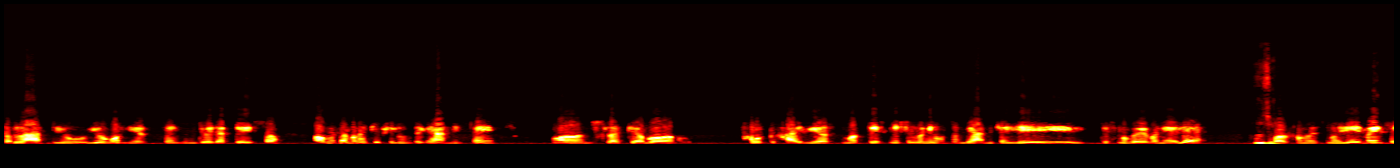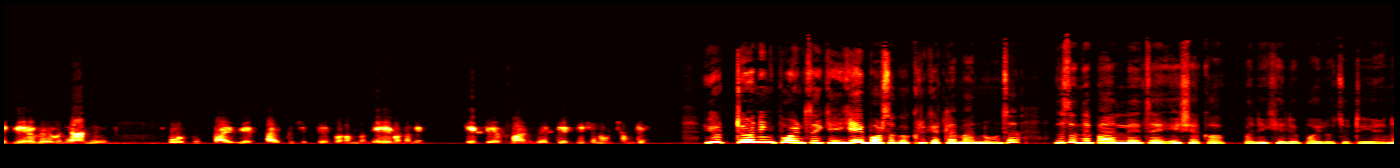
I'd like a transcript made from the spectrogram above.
तर लास्ट यो यो वान इयर चाहिँ जुन दुई हजार तेइस छ अब चाहिँ मलाई के फिल हुन्छ कि हामी चाहिँ जसलाई कि अब फोर टु फाइभ इयर्समा टेस्ट नेसन पनि हुन्छौँ कि हामी चाहिँ यही त्यसमा गयो भने अहिले पर्फर्मेन्समा यही माइन्ड सेट लिएर गयो भने हामी four to five years five to six years भनौँ न धेरै भन्दा नि। सिक्स इयर्समा हामी चाहिँ टेस्ट नेसन हुन्छौँ कि। यो टर्निङ पोइन्ट चाहिँ के यही वर्षको क्रिकेटलाई मान्नुहुन्छ? जस्तो नेपालले चाहिँ एसिया कप पनि खेल्यो पहिलोचोटि होइन?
